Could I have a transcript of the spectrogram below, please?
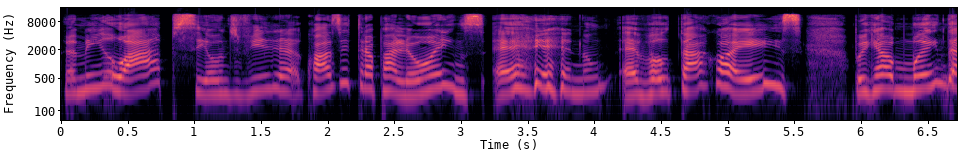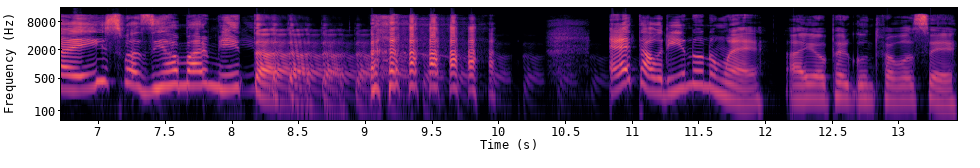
Pra mim, o ápice, onde vira quase trapalhões, é, não, é voltar com a ex. Porque a mãe da ex fazia marmita. é taurino ou não é? Aí eu pergunto pra você.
